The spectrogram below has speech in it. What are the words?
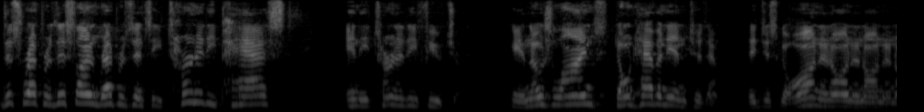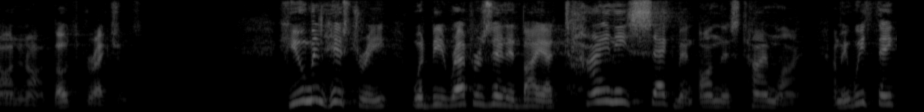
this, rep- this line represents eternity past and eternity future. Okay, and those lines don't have an end to them. They just go on and on and on and on and on, both directions. Human history would be represented by a tiny segment on this timeline. I mean, we think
